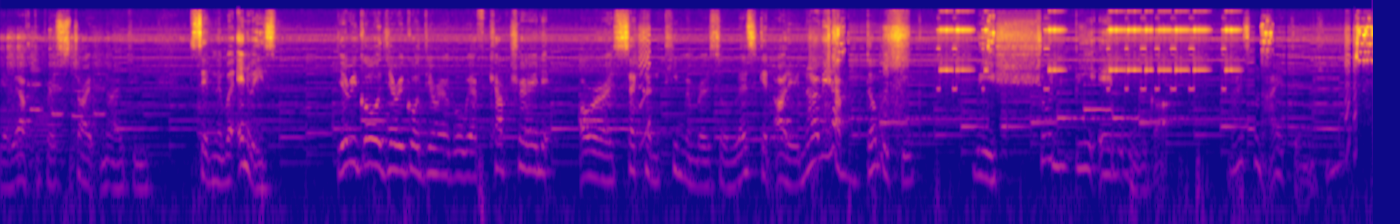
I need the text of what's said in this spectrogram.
yeah, we have to press start now to save them. But anyways, there we go, there we go, there we go. We have captured our second team member. So let's get out of here. Now we have double kick. We should be able. Ooh, we got nice one items.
